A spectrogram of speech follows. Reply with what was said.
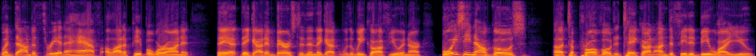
went down to three and a half. A lot of people were on it. They they got embarrassed and then they got with a week off. UNR Boise now goes uh, to Provo to take on undefeated BYU.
